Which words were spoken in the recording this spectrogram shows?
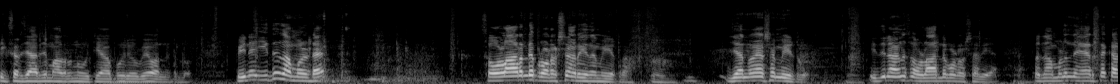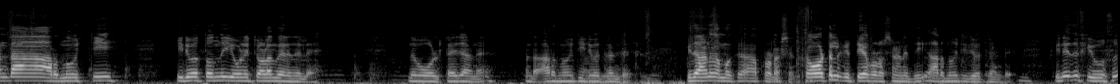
ഫിക്സഡ് ചാർജ് മാത്രം നൂറ്റി നാൽപ്പത് രൂപയെ വന്നിട്ടുള്ളൂ. പിന്നെ ഇത് നമ്മളുടെ സോളാറിന്റെ പ്രൊഡക്ഷൻ അറിയുന്ന മീറ്ററാണ് ജനറേഷൻ മീറ്റർ ഇതിലാണ് സോളാറിന്റെ പ്രൊഡക്ഷൻ അറിയുക. ഇപ്പോൾ നമ്മൾ നേരത്തെ കണ്ട അറുന്നൂറ്റി ഇരുപത്തൊന്ന് യൂണിറ്റോളം വരുന്നില്ലേ? ഇത് വോൾട്ടേജ് ആണ്. കണ്ടോ? അറുന്നൂറ്റി ഇരുപത്തിരണ്ട് ഇതാണ് നമുക്ക് ആ പ്രൊഡക്ഷൻ ടോട്ടൽ കിട്ടിയ പ്രൊഡക്ഷനാണ് ഇത് അറുന്നൂറ്റി ഇരുപത്തിരണ്ട് പിന്നെ ഇത് ഫ്യൂസ്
